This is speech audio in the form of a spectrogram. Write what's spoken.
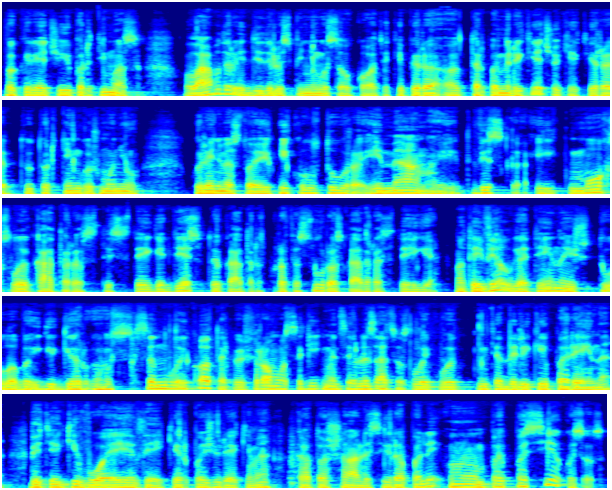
vakariečių įpratimas labdarai didelius pinigus aukoti, kaip yra tarp amerikiečių, kiek yra tų turtingų žmonių, kurie investuoja į kultūrą, į meną, į viską, į mokslo katras tai steigia, dėstytojų katras, profesūros katras steigia. Na tai vėlgi ateina iš tų labai gerų senų laikotarpių, iš Romos, sakykime, civilizacijos laikų tie dalykai pareina, bet jie gyvuoja, jie veikia ir pažiūrėkime, ką to šalis yra palė, pasiekusios.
